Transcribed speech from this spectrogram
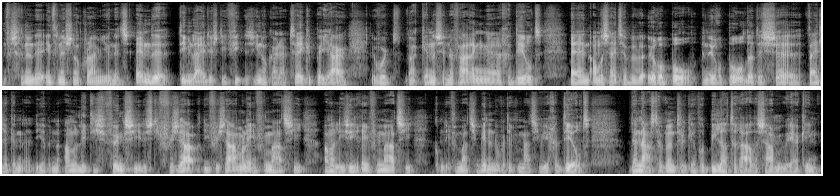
verschillende international crime units en de teamleiders. Die zien elkaar daar twee keer per jaar. Er wordt nou, kennis en ervaring gedeeld. En anderzijds hebben we Europol. En Europol, dat is feitelijk een, die hebben een analytische functie. Dus die, die verzamelen informatie, analyseren informatie komt informatie binnen, er wordt informatie weer gedeeld. Daarnaast hebben we natuurlijk heel veel bilaterale samenwerking.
